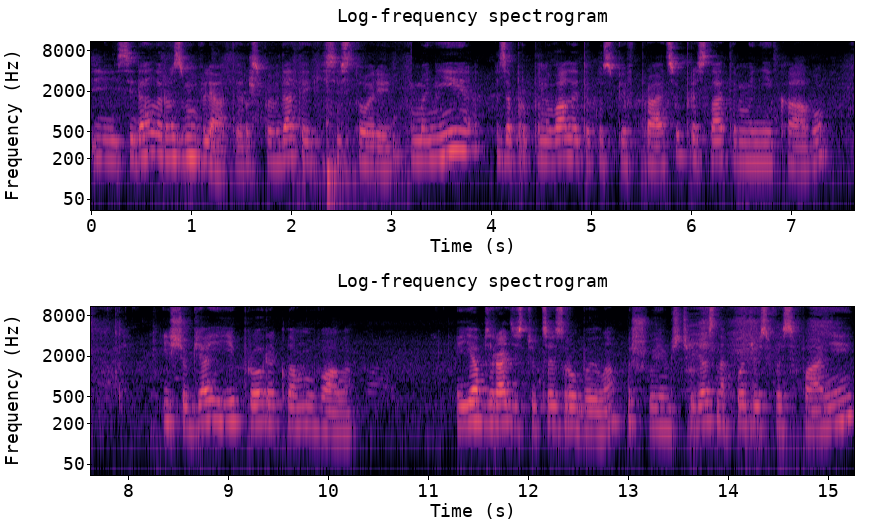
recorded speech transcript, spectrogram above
і сідала розмовляти, розповідати якісь історії. Мені запропонували таку співпрацю, прислати мені каву, і щоб я її прорекламувала. І я б з радістю це зробила. Пишу їм, що я знаходжусь в Іспанії,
